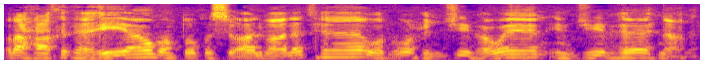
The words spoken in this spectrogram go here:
راح آخذها هي ومنطوق السؤال مالتها ونروح نجيبها وين؟ نجيبها هنا.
